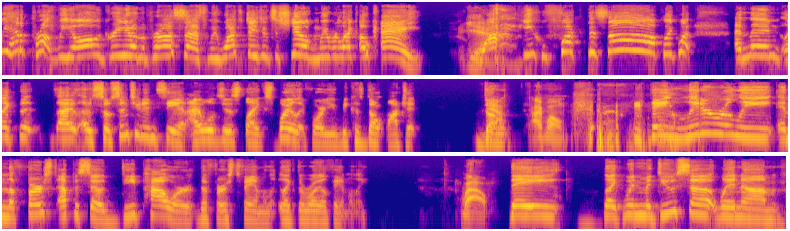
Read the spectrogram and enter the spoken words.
we had a pro we all agreed on the process we watched agents of shield and we were like okay Yeah. why you fucked this up? Like what? And then like the I, so since you didn't see it, I will just like spoil it for you because don't watch it. Don't. I won't. They literally in the first episode depower the first family, like the royal family. wow. They like when Medusa when um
